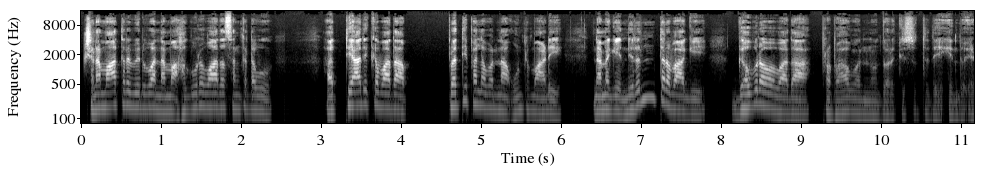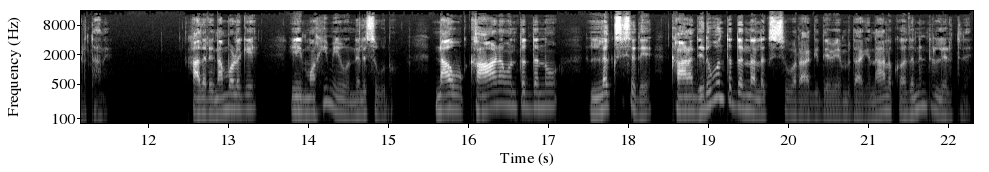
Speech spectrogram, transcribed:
ಕ್ಷಣ ಮಾತ್ರವಿರುವ ನಮ್ಮ ಹಗುರವಾದ ಸಂಕಟವು ಅತ್ಯಧಿಕವಾದ ಪ್ರತಿಫಲವನ್ನು ಉಂಟು ಮಾಡಿ ನಮಗೆ ನಿರಂತರವಾಗಿ ಗೌರವವಾದ ಪ್ರಭಾವವನ್ನು ದೊರಕಿಸುತ್ತದೆ ಎಂದು ಹೇಳ್ತಾನೆ ಆದರೆ ನಮ್ಮೊಳಗೆ ಈ ಮಹಿಮೆಯು ನೆಲೆಸುವುದು. ನಾವು ಕಾಣುವಂಥದ್ದನ್ನು ಲಕ್ಷಿಸದೆ ಕಾಣದಿರುವಂಥದ್ದನ್ನು ಲಕ್ಷಿಸುವರಾಗಿದ್ದೇವೆ ಎಂಬುದಾಗಿ ನಾಲ್ಕು ಹದಿನೆಂಟರಲ್ಲಿ ಹೇಳ್ತಿದೆ.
